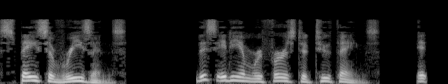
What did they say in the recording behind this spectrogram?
«space of reasons». This idiom refers to two things. It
